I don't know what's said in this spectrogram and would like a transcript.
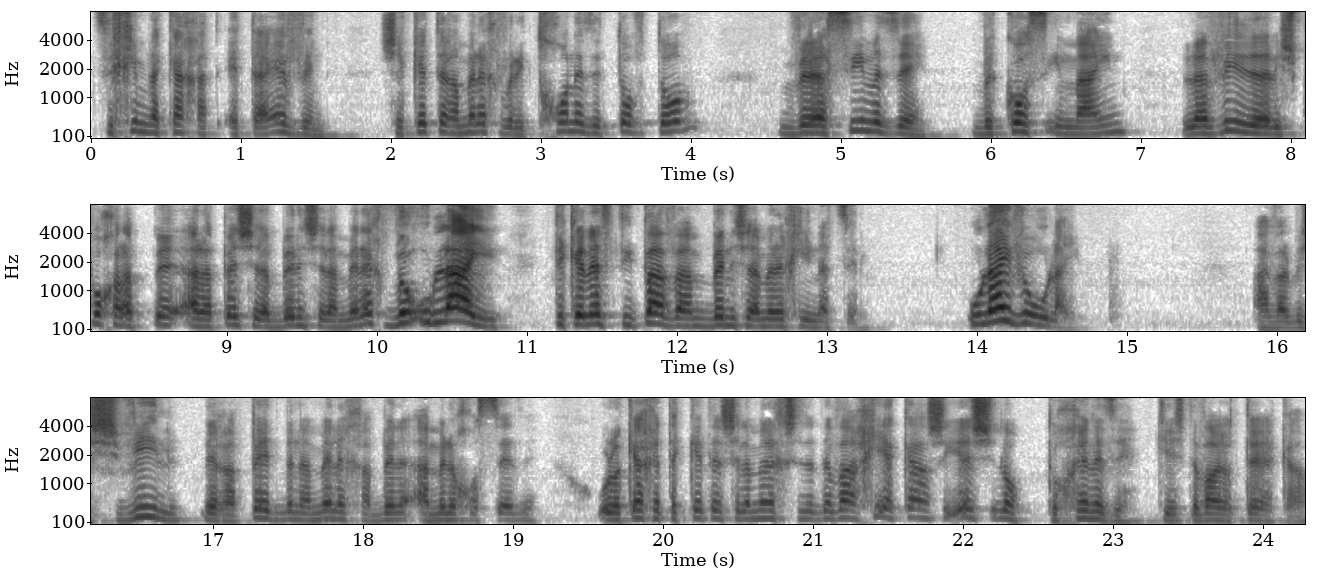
צריכים לקחת את האבן של כתר המלך ולטחון את זה טוב טוב, ולשים את זה בכוס עם מים, להביא, את זה, לשפוך על הפה, על הפה של הבן של המלך, ואולי תיכנס טיפה והבן של המלך יינצל. אולי ואולי. אבל בשביל לרפא את בן המלך, הבן, המלך עושה את זה. הוא לוקח את הכתר של המלך, שזה הדבר הכי יקר שיש לו, טוחן את זה, כי יש דבר יותר יקר,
